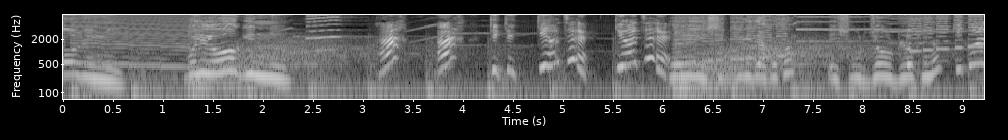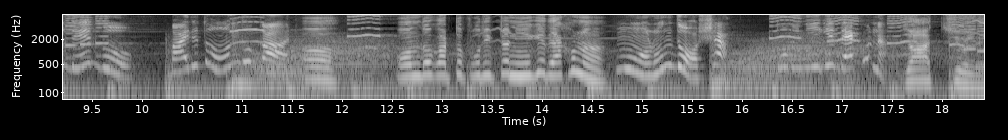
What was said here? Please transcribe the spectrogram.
ও গিন্নি বলি ও গিন্নি। হ্যাঁ? হ্যাঁ? কি কি কি হয়েছে? কি হয়েছে? এই শিগগিরই দেখো তো এই সূর্য উঠল কিনা। কি করে দেখব? বাইরে তো অন্ধকার। আহ অন্ধকার তো প্রদীপটা নিয়ে গিয়ে দেখো না। মরণ দশা তুমি নিয়ে গিয়ে দেখো না। যা চলে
